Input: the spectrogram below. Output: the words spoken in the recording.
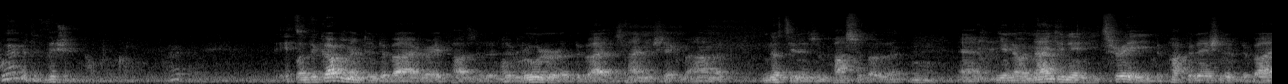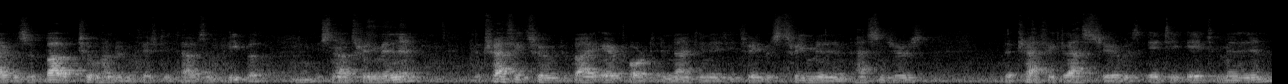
where did the vision come from? Well, the government in Dubai are very positive. The ruler of Dubai, His Highness Sheikh Mohammed, nothing is impossible. Mm. And, you know, in 1983, the population of Dubai was about 250,000 people. Mhm. It's now 3 million. The traffic through Dubai airport in 1983 was 3 million passengers. The traffic last year was 88 million.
